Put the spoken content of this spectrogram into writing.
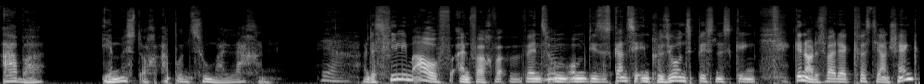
Aber ihr müsst auch ab und zu mal lachen. Ja. Und das fiel ihm auf, einfach, wenn es um, um dieses ganze Inklusionsbusiness ging. Genau, das war der Christian Schenk.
